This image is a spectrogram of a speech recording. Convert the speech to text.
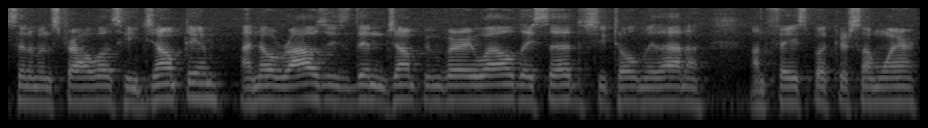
Cinnamon Straw was. He jumped him. I know Rousey's didn't jump him very well. They said she told me that on, on Facebook or somewhere.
